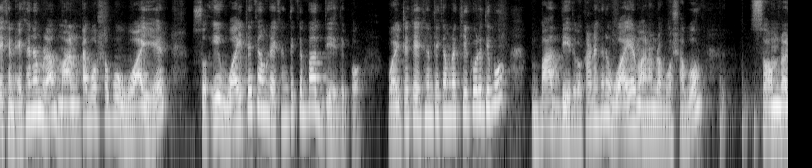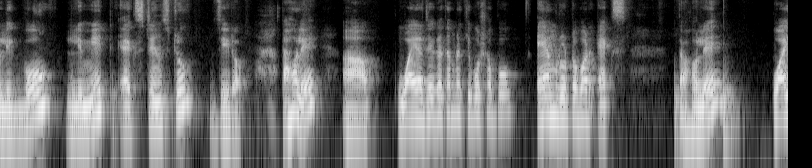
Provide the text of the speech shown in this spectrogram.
দেখেন, এখানে আমরা মানটা বসাবো ওয়াই এর। সো এই ওয়াইটাকে আমরা এখান থেকে বাদ দিয়ে দিব। ওয়াইটাকে এখান থেকে আমরা কি করে দিব? বাদ দিয়ে দেবো। কারণ এখানে ওয়াই এর মান আমরা বসাবো। সো আমরা লিখব limit x tends to zero. তাহলে ওয়াই এর জায়গাতে আমরা কি বসাবো? M root over x. তাহলে, ওয়াই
